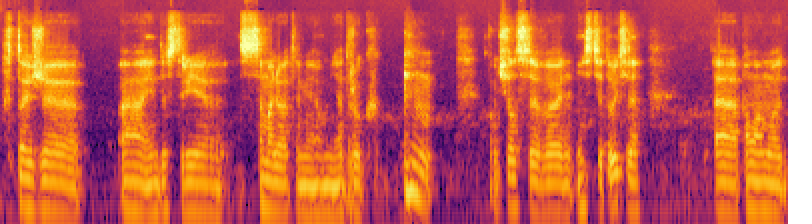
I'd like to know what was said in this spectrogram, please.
В той же а, индустрии с самолетами у меня друг учился в институте, а, по-моему,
